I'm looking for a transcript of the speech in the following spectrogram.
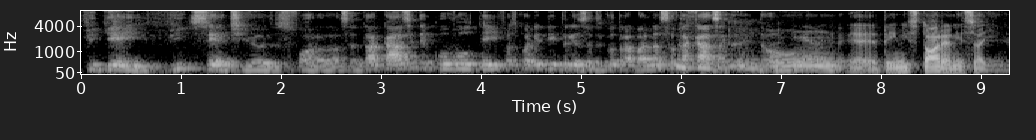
fiquei 27 anos fora da Santa Casa e depois voltei e faz 43 anos que eu trabalho na Santa Casa. né? Então, é, tem história nisso aí, né?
